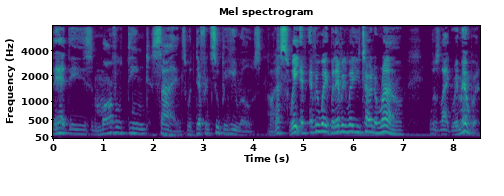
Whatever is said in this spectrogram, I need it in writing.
They had these Marvel themed signs with different superheroes. Oh, that's sweet. Every way, but every way you turned around was like, remember,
